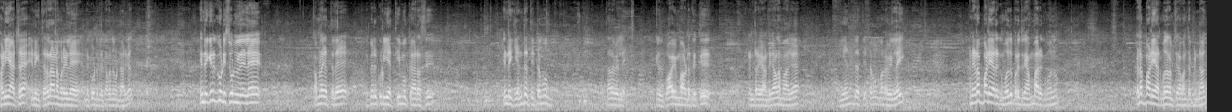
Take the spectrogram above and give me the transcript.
பணியாற்ற இன்றைக்கு திரளான முறையில் இந்த கூட்டத்தில் கலந்து கொண்டார்கள். இன்றைக்கு இருக்கக்கூடிய சூழ்நிலையிலே தமிழகத்தில் இப்போ இருக்கக்கூடிய திமுக அரசு இன்றைக்கு எந்த திட்டமும் தரவில்லை. இது கோவை மாவட்டத்துக்கு ரெண்டரை ஆண்டு காலமாக எந்த திட்டமும் வரவில்லை. எடப்பாடியாக இருக்கும்போது பிரச்சனை அம்மா இருக்கும்போதும் எடப்பாடியார் முதலமைச்சராக வந்த பின்னால்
